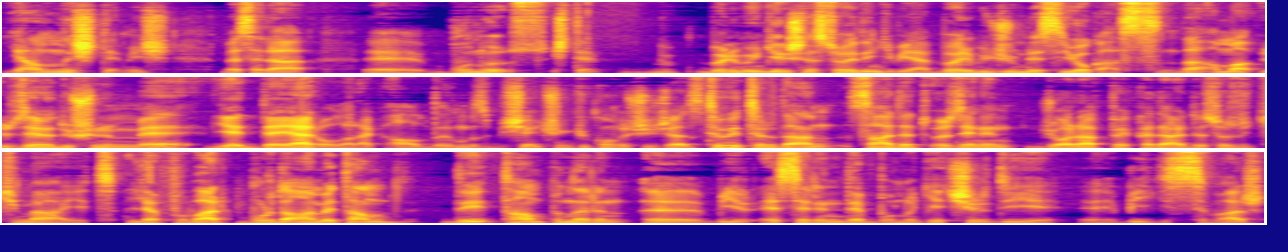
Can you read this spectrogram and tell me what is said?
yanlış demiş. Mesela e, bunu işte bölümün girişinde söylediğim gibi yani böyle bir cümlesi yok aslında ama üzerine düşünülmeye değer olarak aldığımız bir şey çünkü konuşacağız. Twitter'dan Saadet Özen'in coğrafya kaderde sözü kime ait lafı var. Burada Ahmet Hamdi Tanpınar'ın e, bir eserinde bunu geçirdiği e, bilgisi var.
